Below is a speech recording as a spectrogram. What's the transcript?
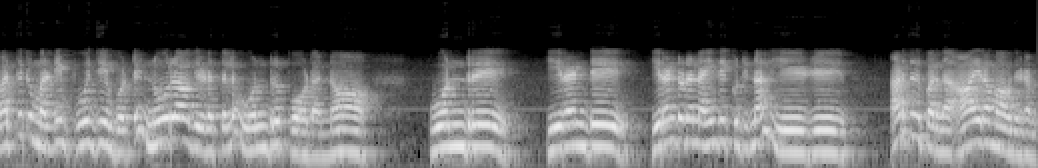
பத்துக்கு மறுபடியும் பூஜ்ஜியம் போட்டு நூறாவது இடத்துல ஒன்று போடணும். ஒன்று இரண்டு இரண்டுடன் ஐந்தை கூட்டினால் ஏழு. அடுத்தது பாருங்கள் ஆயிரமாவது இடம்.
